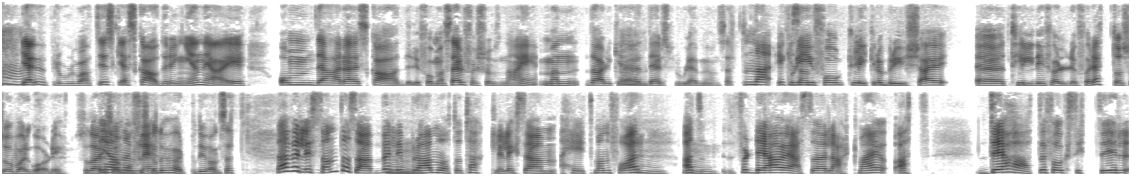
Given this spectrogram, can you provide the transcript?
Mhm. Jeg er uproblematisk, jeg skader ingen. Jeg, om det her er skadelig for meg selv, først og fremst nei, men da er det ikke mm. deres problem uansett. Nei, Fordi sant. folk liker å bry seg eh, til de føler de får rett, og så bare går de. Så det er liksom, ja, hvorfor skal du høre på de uansett? Det er veldig sant, altså. Veldig Mm. bra måte å takle liksom hate man får. Mm, At, mm. For det har jeg så lært meg, at det hatet folk sitter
